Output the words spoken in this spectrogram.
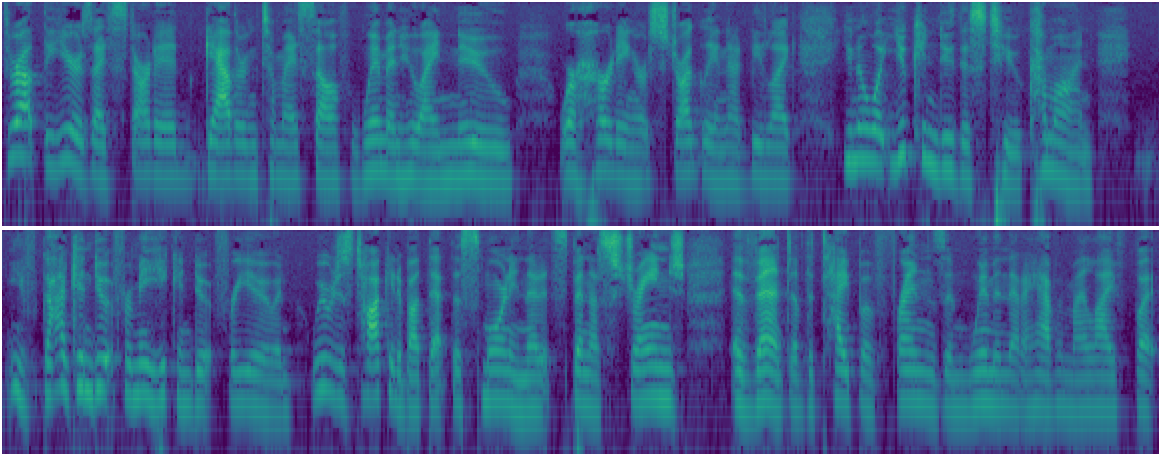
throughout the years, I started gathering to myself women who I knew were hurting or struggling. And I'd be like, you know what? You can do this too. Come on. If God can do it for me, He can do it for you. And we were just talking about that this morning that it's been a strange event of the type of friends and women that I have in my life. But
